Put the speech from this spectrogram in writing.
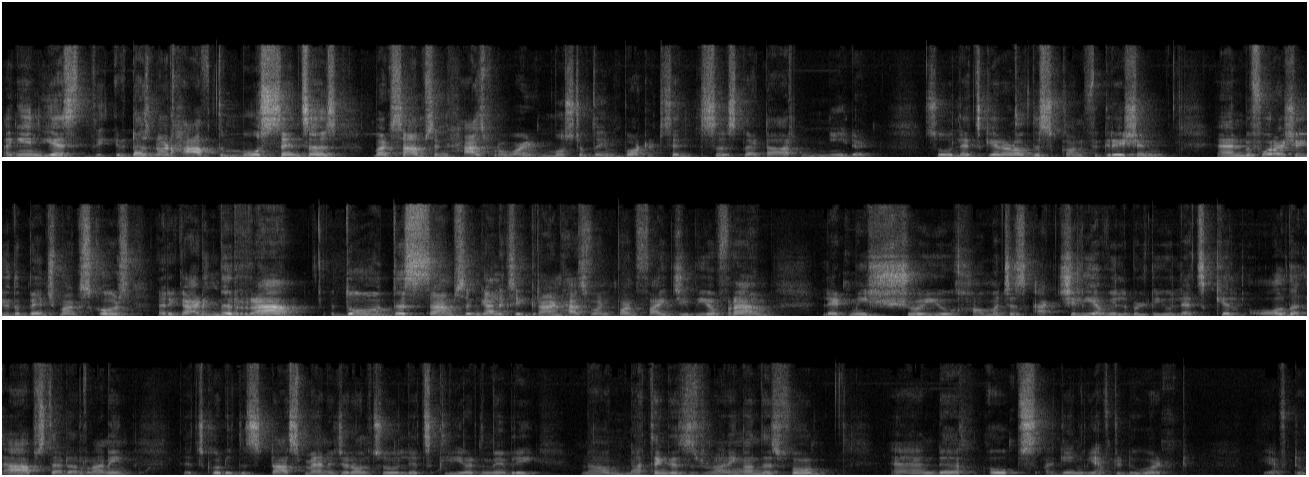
again, yes, it does not have the most sensors, but Samsung has provided most of the important sensors that are needed. So let's get out of this configuration. And before I show you the benchmark scores, regarding the RAM, though this Samsung Galaxy Grand has 1.5 GB of RAM, let me show you how much is actually available to you let's kill all the apps that are running let's go to this task manager also let's clear the memory now nothing is running on this phone. And uh, oops again we have to do it we have to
